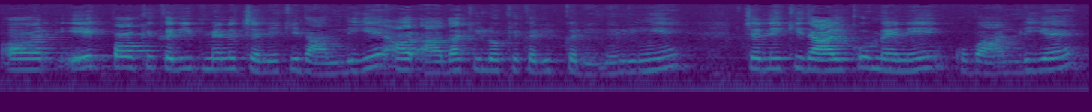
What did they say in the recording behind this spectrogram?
और एक पाव के करीब मैंने चने की दाल ली है और आधा किलो के करीब करीले लिए हैं। चने की दाल को मैंने उबाल लिया है।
